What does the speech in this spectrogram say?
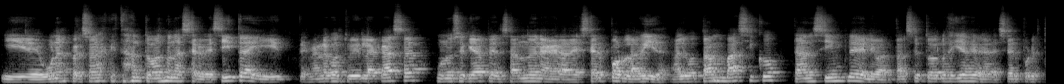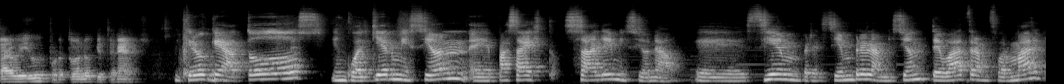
y de unas personas que estaban tomando una cervecita y terminando de construir la casa, uno se queda pensando en agradecer por la vida, algo tan básico, tan simple de levantarse todos los días y agradecer por estar vivo y por todo lo que tenemos. Creo que a todos, en cualquier misión, eh, pasa esto. Sale misionado. Eh, siempre, siempre la misión te va a transformar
